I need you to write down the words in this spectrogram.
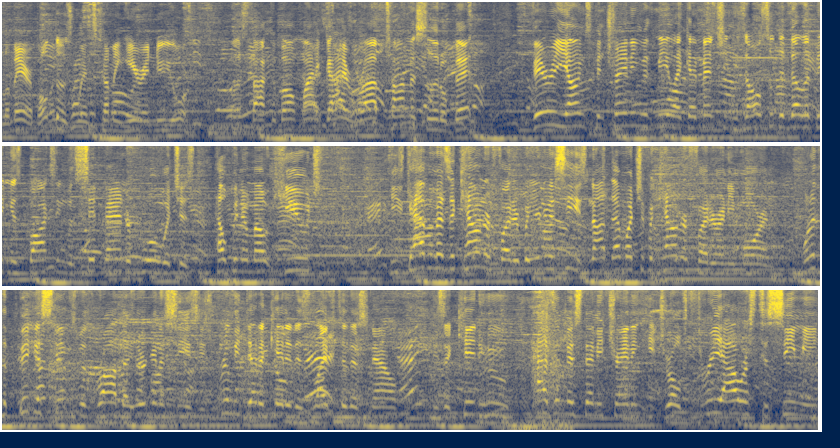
Lemaire. Both those wins coming here in New York. Let's talk about my guy, Rob Thomas, a little bit. Very young, he's been training with me, like I mentioned. He's also developing his boxing with Sid Vanderpool, which is helping him out huge. He's have him as a counter fighter, but you're going to see he's not that much of a counter fighter anymore. And one of the biggest things with Rob that you're going to see is he's really dedicated his life to this now. He's a kid who hasn't missed any training. He drove three hours to see me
